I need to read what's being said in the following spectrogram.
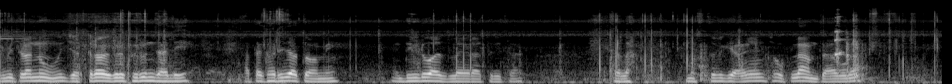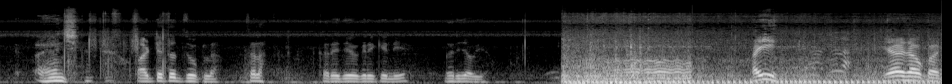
मित्रांनो जत्रा वगैरे फिरून झाली. आता घरी जातो आम्ही. दीड वाजला आहे रात्रीचा. चला मस्तपैकी अयन झोपला आमचा बघा. अयंश वाटेतच झोपला. चला खरेदी वगैरे केली आहे. घरी जाऊया. आई या सावकाश.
